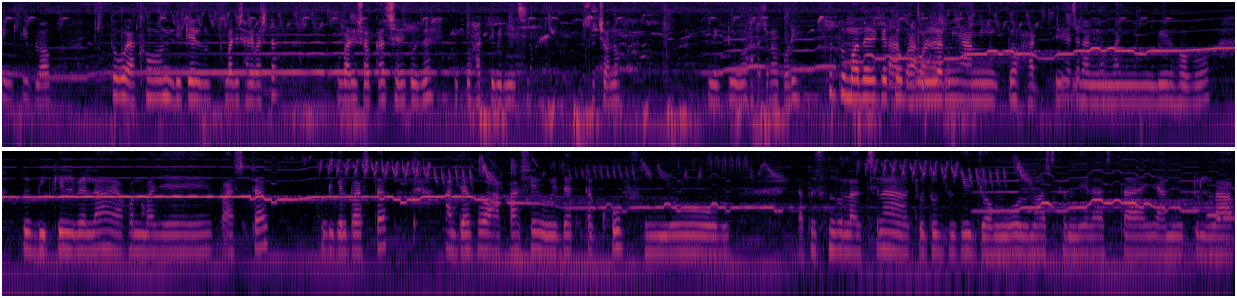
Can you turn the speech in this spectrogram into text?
পিঙ্কি ব্লগ তো এখন বিকেল বাজে সাড়ে পাঁচটা, বাড়ির সব কাজ ছেড়ে করে একটু হাঁটতে বেরিয়েছি। তো চলো। একটু হাঁটাচলা করি। তো তোমাদেরকে তো বললামই আমি একটু হাঁটতে বের হব। তো বিকেলবেলা এখন বাজে পাঁচটা বিকেল পাঁচটা। আর দেখো আকাশের ওয়েদারটা খুব সুন্দর। এত সুন্দর লাগছে না? চতুর্দিকে জঙ্গল মাঝখান দিয়ে রাস্তায়। আমি একটু লাভ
